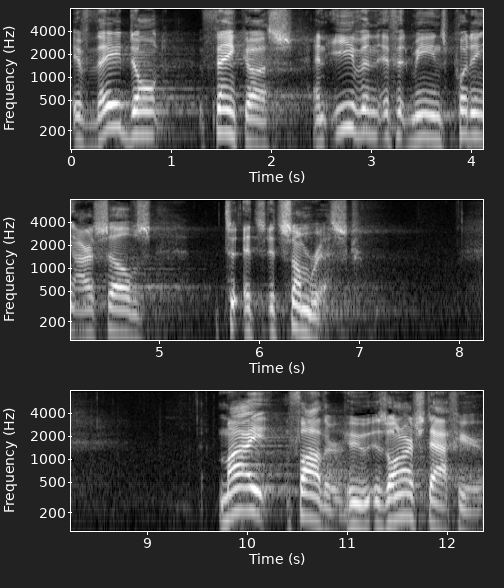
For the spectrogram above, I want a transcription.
if they don't thank us, and even if it means putting ourselves to some risk. My father, who is on our staff here,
